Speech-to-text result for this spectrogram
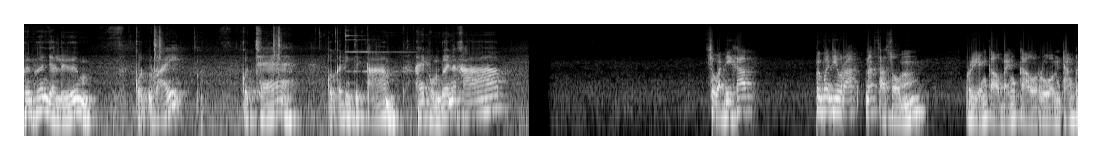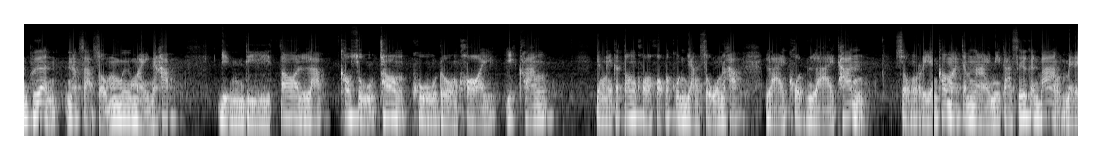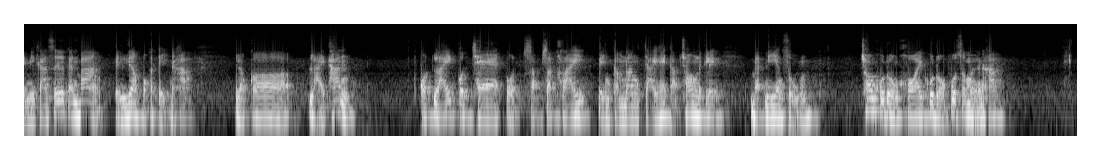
เพื่อนๆ อย่าลืม กดไลค์กดแชร์ กดกระดิ่งติดตาม ให้ผมด้วยนะครับ สวัสดีครับ เพื่อนๆที่รักนักสะสม เหรียญเก่าแบงก์เก่ารวมทั้งเพื่อนๆ นักสะสมมือใหม่นะครับ ยินดีต้อนรับเข้าสู่ช่องคูโดงคอยอีกครั้งยังไงก็ต้องขอขอบพระคุณอย่างสูงนะครับ หลายคนหลายท่าน ส่งเหรียญเข้ามาจำหน่าย มีการซื้อกันบ้าง ไม่ได้มีการซื้อกันบ้าง เป็นเรื่องปกตินะครับ แล้วก็หลายท่าน กดไลค์กดแชร์ กด Subscribe เป็นกำลังใจให้กับช่องเล็กๆ แบบนี้ยังสูง ช่องครูโด่งคอยครูโด่งพูดเสมอนะครับ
